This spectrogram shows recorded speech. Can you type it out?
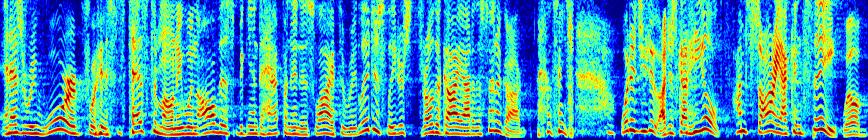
And as a reward for his testimony, when all this began to happen in his life, the religious leaders throw the guy out of the synagogue. I think, what did you do? I just got healed. I'm sorry, I can see. Well,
